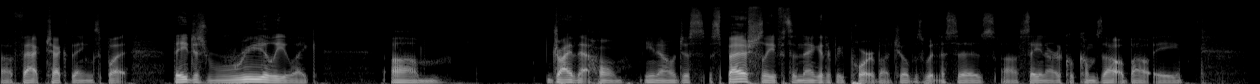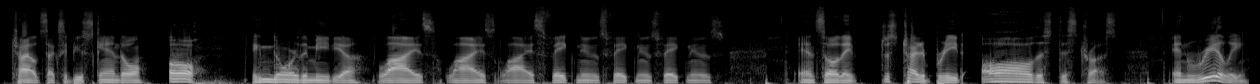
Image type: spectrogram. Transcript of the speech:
uh, fact check things, but they just really like um, drive that home. You know, just especially if it's a negative report about Jehovah's Witnesses. Uh, say an article comes out about a child sex abuse scandal. Oh, ignore the media. Lies, lies, lies. Fake news, fake news, fake news. And so they just try to breed all this distrust. And really,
